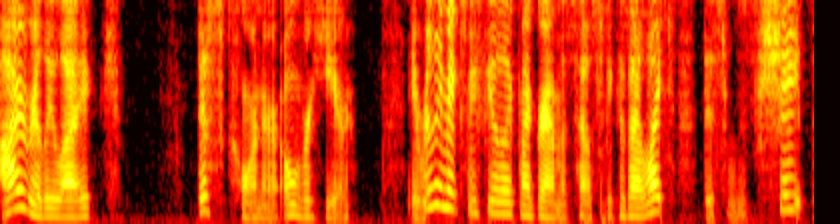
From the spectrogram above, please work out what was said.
I really like this corner over here. It really makes me feel like my grandma's house because I like this shape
